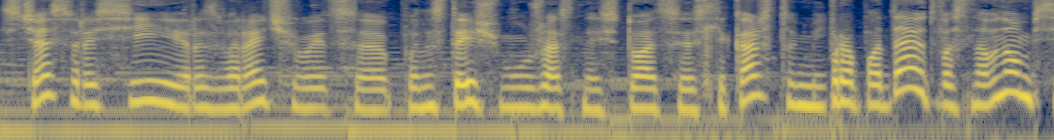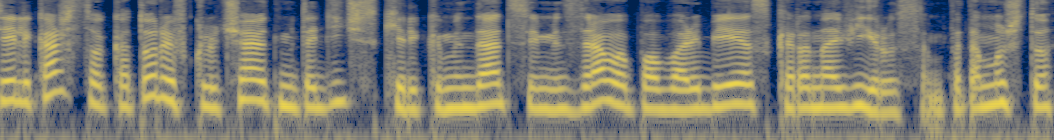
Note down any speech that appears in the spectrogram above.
Сейчас в России разворачивается по-настоящему ужасная ситуация с лекарствами. Пропадают в основном все лекарства, которые включают методические рекомендации Минздрава по борьбе с коронавирусом, потому что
